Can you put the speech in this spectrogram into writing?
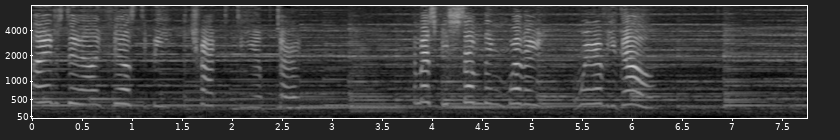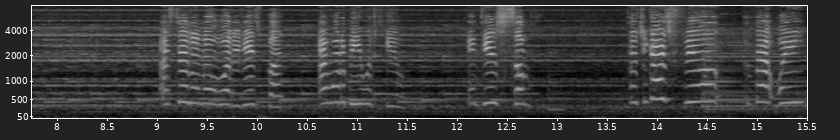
I understand how it feels to be attracted to you, Dirt. There must be something whether wherever you go. I still don't know what it is, but I want to be with you and do something. Don't you guys feel that way?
